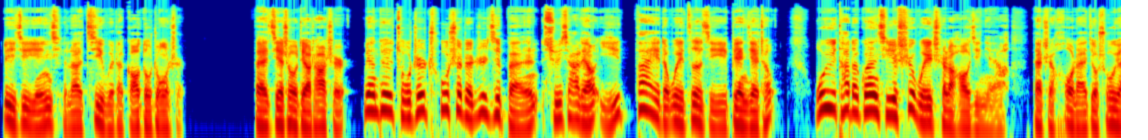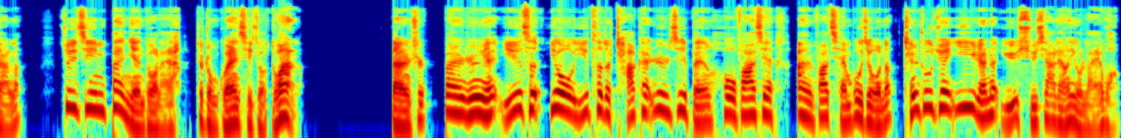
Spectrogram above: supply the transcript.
立即引起了纪委的高度重视。在接受调查时，面对组织出示的日记本，徐家良一再的为自己辩解称：“我与他的关系是维持了好几年啊，但是后来就疏远了。最近半年多来啊，这种关系就断了。”但是办案人员一次又一次的查看日记本后，发现案发前不久呢，陈淑娟依然的与徐家良有来往，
